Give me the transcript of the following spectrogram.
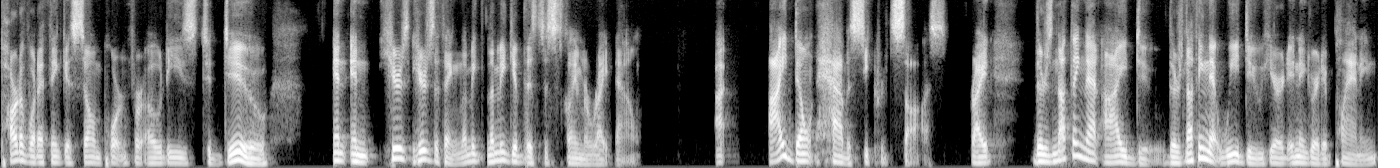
part of what I think is so important for ODs to do. And and here's here's the thing. Let me let me give this disclaimer right now. I don't have a secret sauce, right? There's nothing that I do. There's nothing that we do here at Integrated Planning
